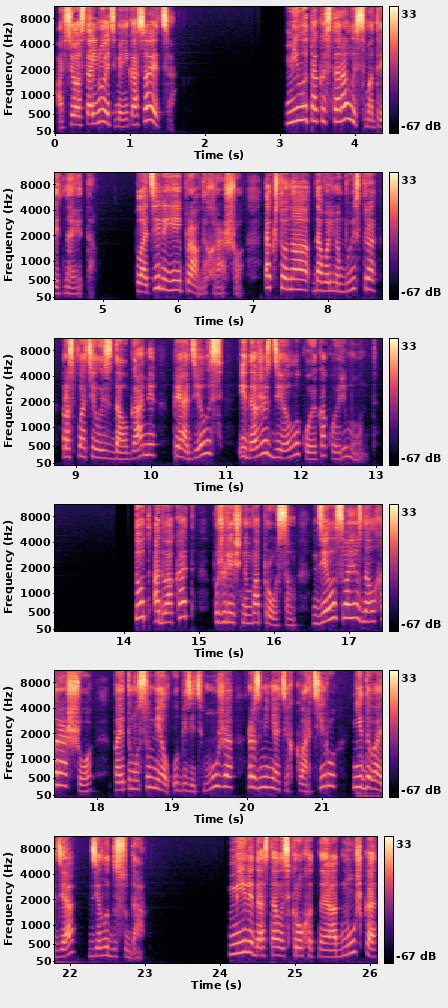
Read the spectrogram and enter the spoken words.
а все остальное тебя не касается. Мила так и старалась смотреть на это. Платили ей правда хорошо, так что она довольно быстро расплатилась с долгами, приоделась и даже сделала кое-какой ремонт. Тот адвокат по жилищным вопросам дело свое знал хорошо, поэтому сумел убедить мужа разменять их квартиру, не доводя дело до суда. Миле досталась крохотная однушка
